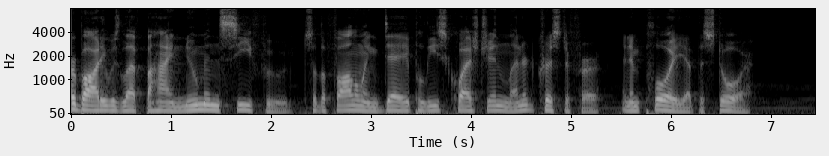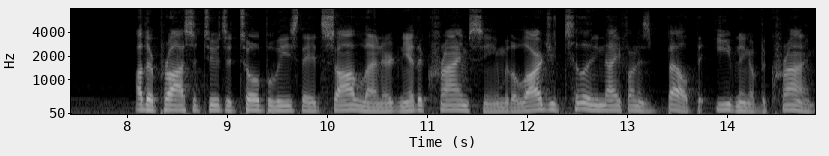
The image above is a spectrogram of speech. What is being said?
Her body was left behind Newman Seafood, so the following day, police questioned Leonard Christopher, an employee at the store. Other prostitutes had told police they had saw Leonard near the crime scene with a large utility knife on his belt the evening of the crime.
